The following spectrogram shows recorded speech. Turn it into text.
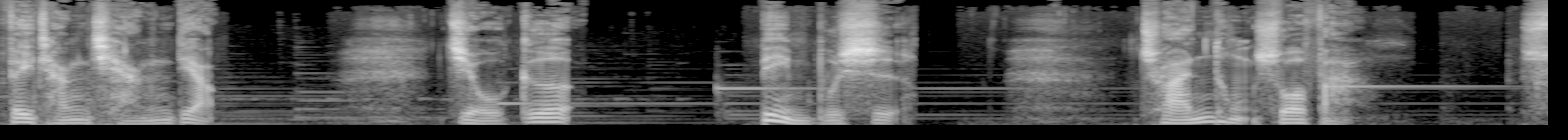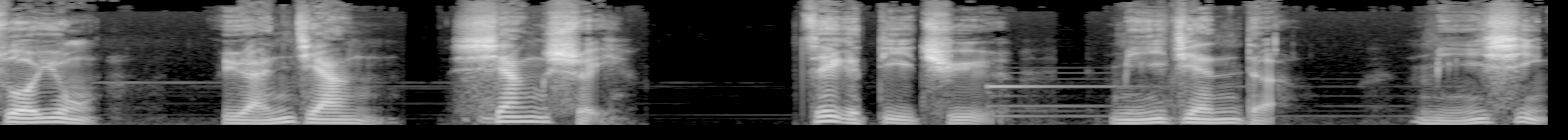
非常强调，九歌并不是传统说法说用。沅江湘水这个地区民间的迷信，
